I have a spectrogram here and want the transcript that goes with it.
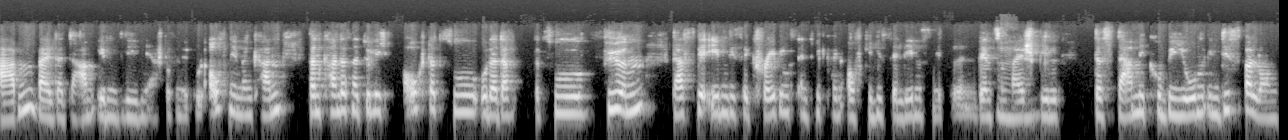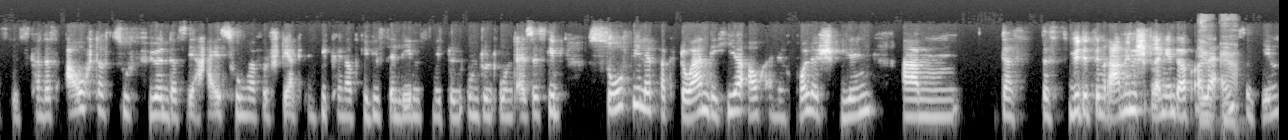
haben, weil der Darm eben die Nährstoffe nicht gut aufnehmen kann, dann kann das natürlich auch dazu oder da, dazu führen, dass wir eben diese Cravings entwickeln auf gewisse Lebensmittel. Wenn zum Mhm. Beispiel das Darmmikrobiom in Disbalance ist, kann das auch dazu führen, dass wir Heißhunger verstärkt entwickeln auf gewisse Lebensmittel und, und, und. Also es gibt so viele Faktoren, die hier auch eine Rolle spielen. Ähm, das, das würde jetzt den Rahmen sprengen, da auf alle Ja, ja, einzugehen.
